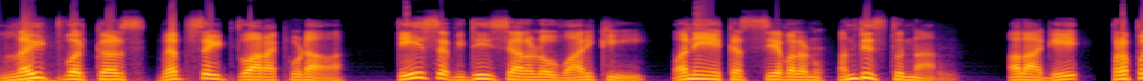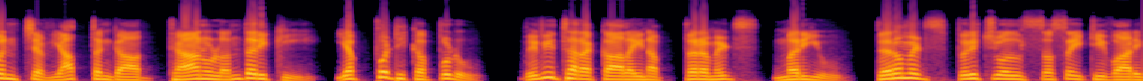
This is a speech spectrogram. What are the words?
లైట్ వర్కర్స్ వెబ్సైట్ ద్వారా కూడా దేశ విదేశాలలో వారికి అనేక సేవలను అందిస్తున్నారు. అలాగే ప్రపంచవ్యాప్తంగా ధ్యానులందరికీ ఎప్పటికప్పుడు వివిధ రకాలైన పిరమిడ్స్ మరియు పిరమిడ్ స్పిరిచువల్ సొసైటీ వారి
